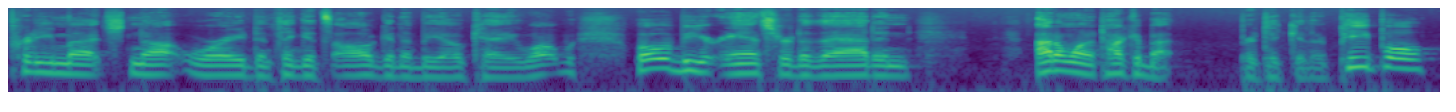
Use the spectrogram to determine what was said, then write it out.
pretty much not worried and think it's all going to be okay? What what would be your answer to that? And I don't want to talk about particular people,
